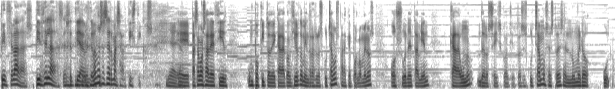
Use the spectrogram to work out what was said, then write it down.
Pinceladas. Pinceladas, efectivamente. Vamos a ser más artísticos. Ya, ya. Eh, pasamos a decir un poquito de cada concierto mientras lo escuchamos para que por lo menos os suene también cada uno de los seis conciertos. Escuchamos, esto es el número uno.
